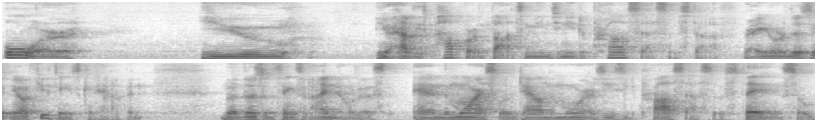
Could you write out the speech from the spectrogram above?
or you you know have these popcorn thoughts. It means you need to process some stuff, right? Or there's you know a few things can happen. But those are the things that I noticed. And the more I slowed down, the more it was easy to process those things. So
